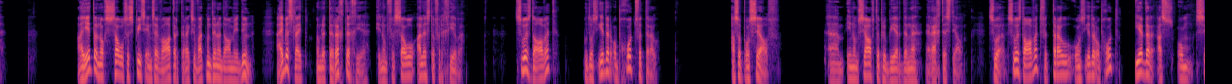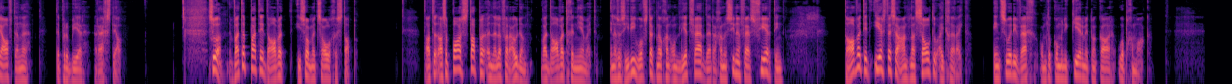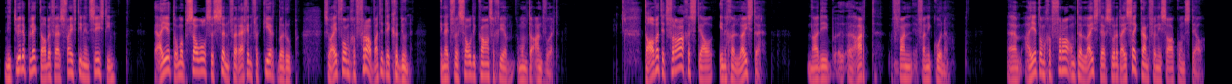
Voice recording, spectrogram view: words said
Hy het nou nog Saul se spies en sy water kry, so wat moet hy nou daarmee doen? Hy besluit om dit terug te gee en om vir Saul alles te vergewe. Soos Dawid, moet ons eerder op God vertrou as op onsself. Ehm um, en homself te probeer dinge reg te stel. So, soos Dawid, vertrou ons eerder op God eerder as om self dinge te probeer regstel. So, watter pad het Dawid hierso met Saul gestap? Daar was 'n paar stappe in hulle verhouding wat Dawid geneem het. En as ons hierdie hoofstuk nou gaan ontleed verder, dan gaan ons sien in vers 14 Dawid het eers sy hand na Saul toe uitgereik en so die weg om te kommunikeer met mekaar oopgemaak. In die tweede plek, daar by vers 15 en 16, hy het hom op Saul se sin vir reg en verkeerd beroep. So hy het vir hom gevra, "Wat het ek gedoen?" En hy het vir Saul die kans gegee om hom te antwoord. Dawid het vrae gestel en geluister na die uh, hart van van die koning. Ehm um, hy het hom gevra om te luister sodat hy sy kant van die saak kon stel.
